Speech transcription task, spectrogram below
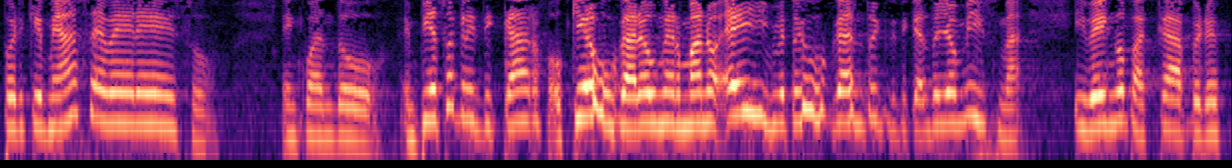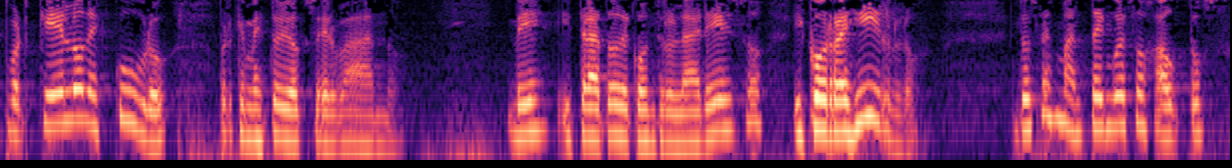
porque me hace ver eso, en cuando empiezo a criticar o quiero juzgar a un hermano, ¡ey! Me estoy juzgando y criticando yo misma y vengo para acá, pero es porque lo descubro, porque me estoy observando. ¿Ve? Y trato de controlar eso y corregirlo. Entonces mantengo esos autos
